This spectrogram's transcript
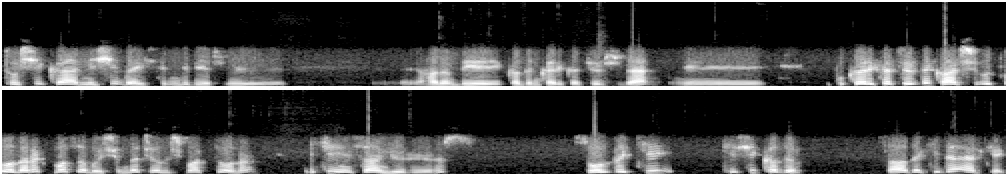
Toshika Nishida isimli bir e, hanım bir kadın karikatürcüden. E, bu karikatürde karşılıklı olarak masa başında çalışmakta olan iki insan görüyoruz. Soldaki kişi kadın, sağdaki de erkek.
